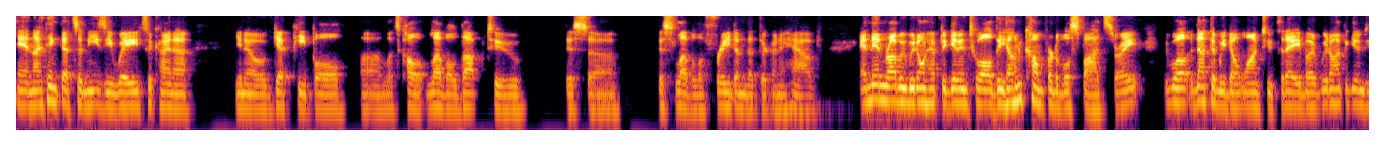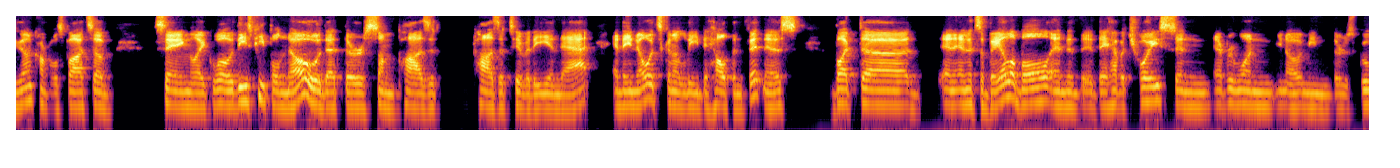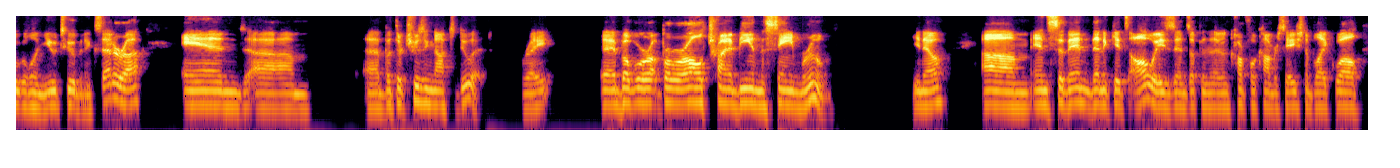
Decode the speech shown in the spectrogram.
and i think that's an easy way to kind of you know get people uh, let's call it leveled up to this uh, this level of freedom that they're going to have. And then robbie we don't have to get into all the uncomfortable spots right? Well not that we don't want to today but we don't have to get into the uncomfortable spots of saying like well these people know that there's some posit- positivity in that and they know it's going to lead to health and fitness but uh, and, and it's available and they have a choice and everyone you know i mean there's google and youtube and etc and um, uh, but they're choosing not to do it right? Uh, but we're but we're all trying to be in the same room you know? Um, and so then then it gets always ends up in the uncomfortable conversation of like well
